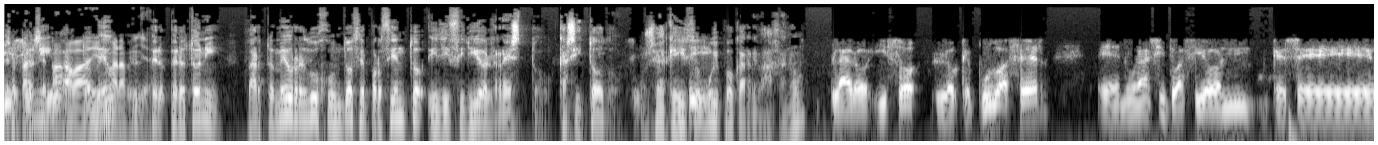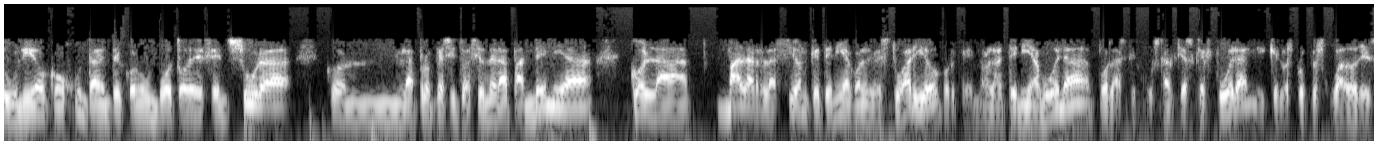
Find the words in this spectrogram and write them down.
se, pagaba de maravilla. Pero, pero, Tony, Bartomeu redujo un 12% y difirió el resto, casi todo. O sea que hizo muy poca rebaja, ¿no? Claro, hizo lo que pudo hacer en una situación que se unió conjuntamente con un voto de censura, con la propia situación de la pandemia, con la mala relación que tenía con el vestuario, porque no la tenía buena por las circunstancias que fueran y que los propios jugadores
